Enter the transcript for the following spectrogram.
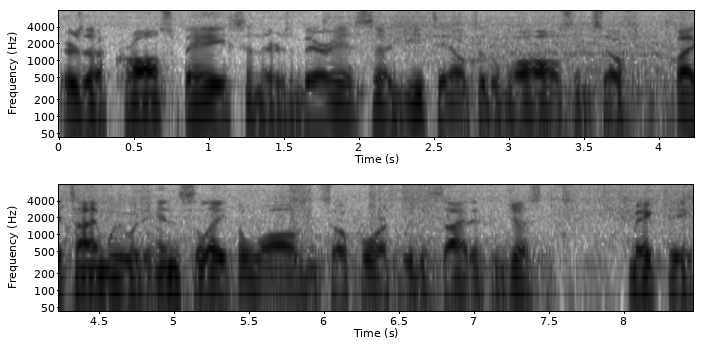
there's a crawl space and there's various uh, detail to the walls, and so by the time we would insulate the walls and so forth, we decided to just make the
